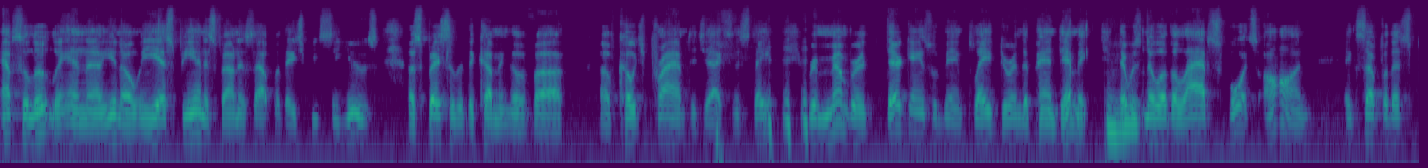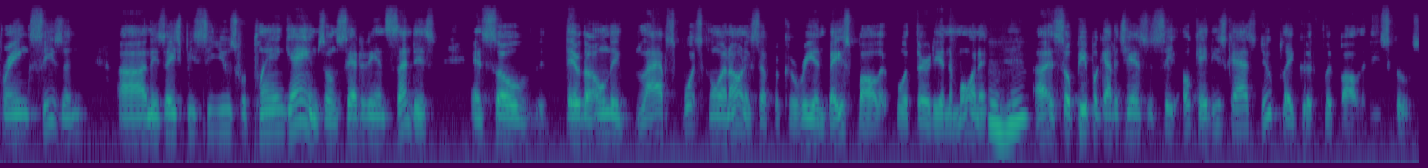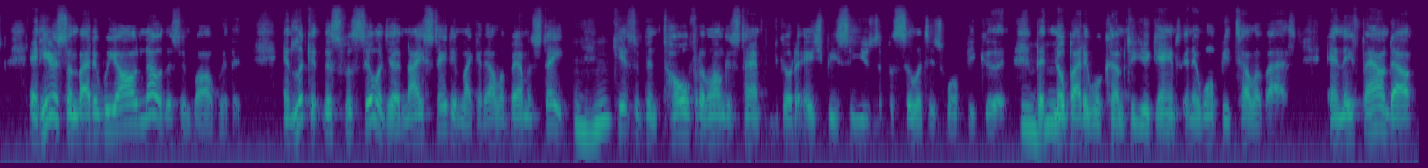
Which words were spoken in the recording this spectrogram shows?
absolutely and uh, you know espn has found this out with hbcus especially with the coming of uh, of Coach Prime to Jackson State. Remember, their games were being played during the pandemic. Mm-hmm. There was no other live sports on except for the spring season. Uh, and these HBCUs were playing games on Saturday and Sundays. And so they were the only live sports going on except for Korean baseball at 4:30 in the morning. Mm-hmm. Uh, so people got a chance to see, okay, these guys do play good football at these schools. And here's somebody we all know that's involved with it. And look at this facility, a nice stadium like at Alabama State. Mm-hmm. Kids have been told for the longest time if you go to HBCUs, the facilities won't be good, mm-hmm. that nobody will come to your games, and it won't be televised. And they found out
